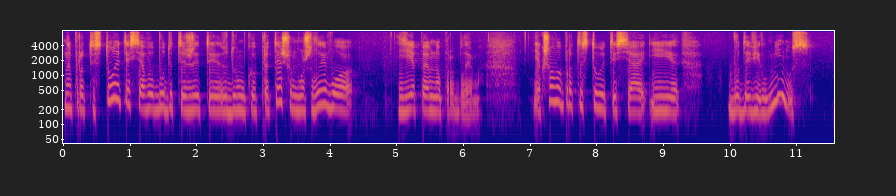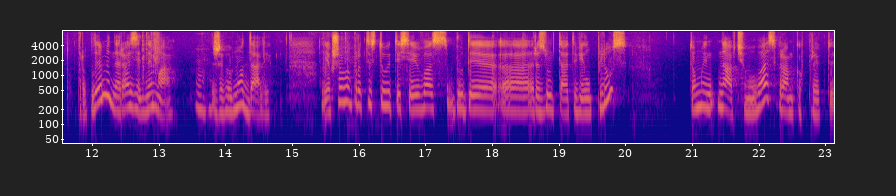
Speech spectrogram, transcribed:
не протестуєтеся, ви будете жити з думкою про те, що можливо є певна проблема. Якщо ви протестуєтеся і буде ВІЛ мінус, то проблеми наразі нема. Живемо далі. Якщо ви протестуєтеся і у вас буде е, результат ВІЛ плюс, то ми навчимо вас в рамках проєкту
